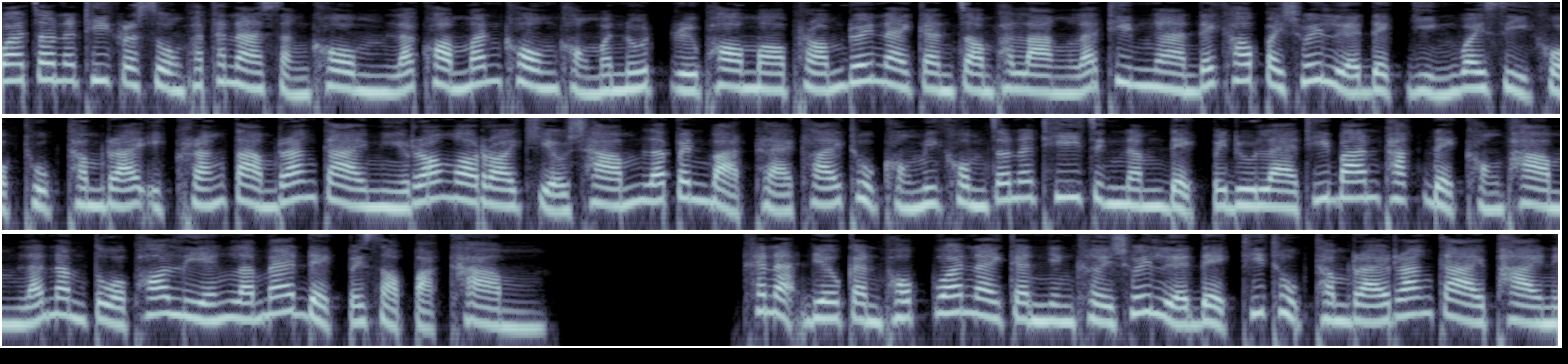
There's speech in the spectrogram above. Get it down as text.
ว่าเจ้าหน้าที่กระทรวงพัฒนาสังคม และความมั่นคงของมนุษย์ หรือพอมพร้อมด้วยนายกันจอมพลัง และทีมงานได้เข้าไปช่วยเหลือเด็กหญิงวัยสี่ขวบถูกทำร้ายอีกครั้งตามร่างกายมีร่องรอยเขียวช้ำ และเป็นบาดแผลคล้ายถูกของมีคมเจ้าหน้าที่จึงนำเด็กไปดูแลที่บ้านพักเด็กของพัมและนำตัวพ่อเลี้ยงและแม่เด็กไปสอบปากคำขณะเดียวกันพบว่านายกันยังเคยช่วยเหลือเด็กที่ถูกทำร้ายร่างกายภายใน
